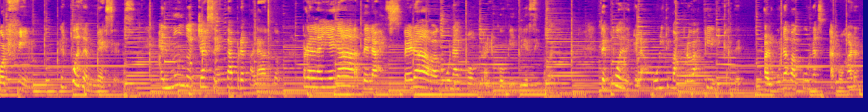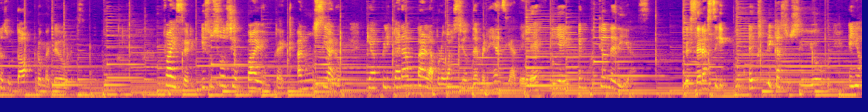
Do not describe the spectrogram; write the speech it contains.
Por fin, después de meses, el mundo ya se está preparando para la llegada de la esperada vacuna contra el COVID-19, después de que las últimas pruebas clínicas de algunas vacunas arrojaran resultados prometedores. Pfizer y su socio BioNTech anunciaron que aplicarán para la aprobación de emergencia del FDA en cuestión de días. De ser así, explica su CEO, ellos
